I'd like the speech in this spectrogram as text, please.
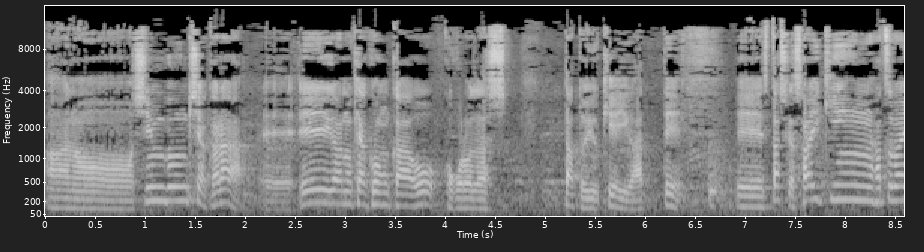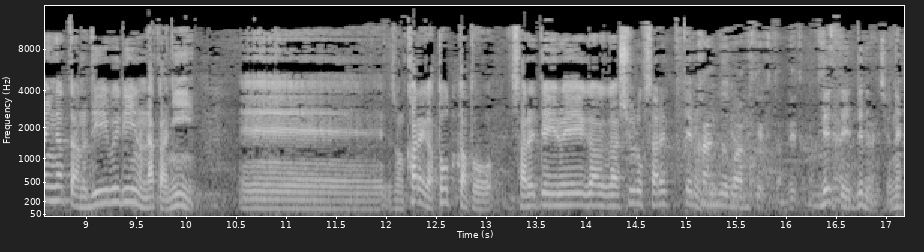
あの新聞記者から、えー映画の脚本家を志したという経緯があって、えー確か最近発売になったあの DVD の中に、えーその彼が撮ったとされている映画が収録されてるんですよ。感情版フィクトン出てます出て出てるんですよね。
